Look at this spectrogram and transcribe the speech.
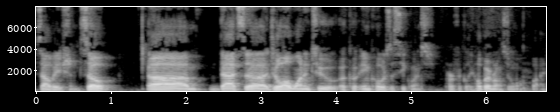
salvation. So um, that's uh, Joel 1 and 2 encodes the sequence perfectly. Hope everyone's doing well. Bye.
